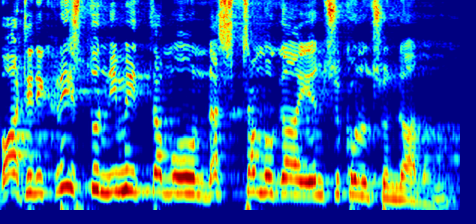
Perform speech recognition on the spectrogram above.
వాటిని క్రీస్తు నిమిత్తము నష్టముగా ఎంచుకొనుచున్నాను.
